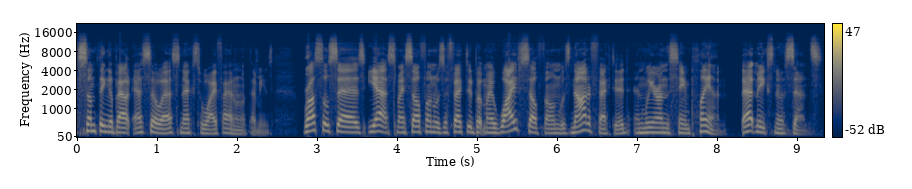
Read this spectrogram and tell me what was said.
something about SOS next to Wi Fi. I don't know what that means. Russell says, yes, my cell phone was affected, but my wife's cell phone was not affected, and we are on the same plan. That makes no sense.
